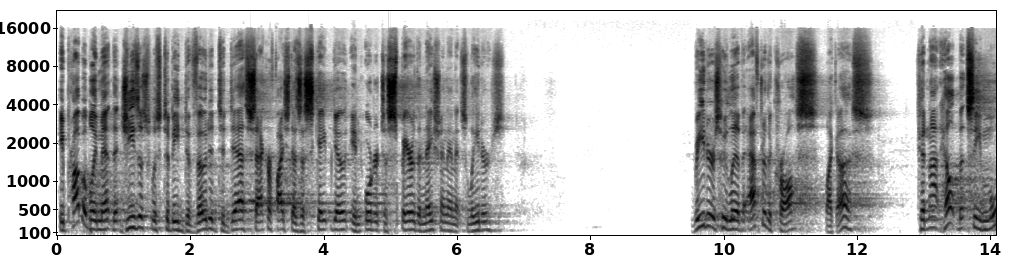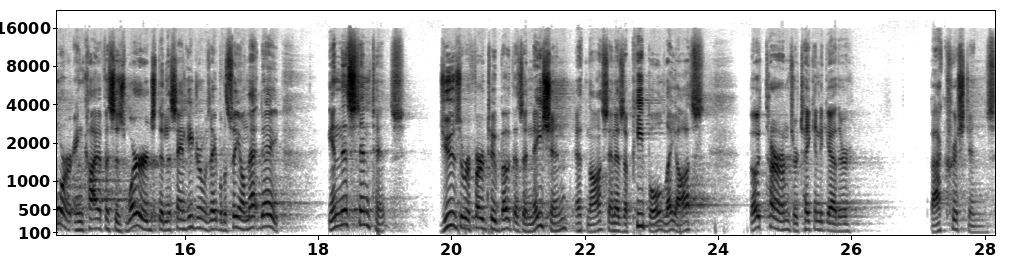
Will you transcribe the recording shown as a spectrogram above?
He probably meant that Jesus was to be devoted to death, sacrificed as a scapegoat in order to spare the nation and its leaders. Readers who live after the cross, like us, could not help but see more in Caiaphas' words than the Sanhedrin was able to see on that day. In this sentence, Jews are referred to both as a nation, ethnos, and as a people, laos. Both terms are taken together by Christians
